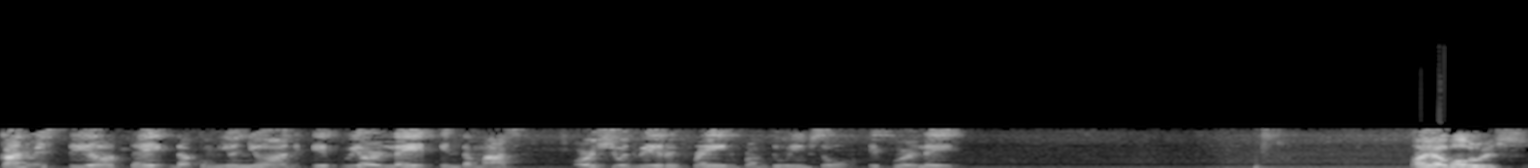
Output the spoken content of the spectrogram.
Can we still take the communion if we are late in the Mass? Or should we refrain from doing so if we're late? I have always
